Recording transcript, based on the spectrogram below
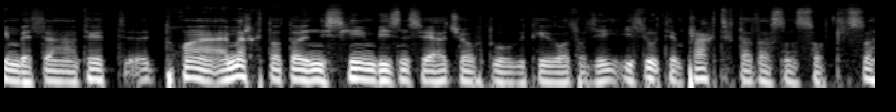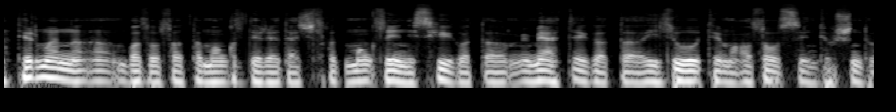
юм байлаа. Тэгээд тухайн Америкт одоо нисхийн бизнес яаж явагддаг гэдгийг бол илүү тийм практик талаас нь судалсан. Тэр маань бол одоо Монголд ирээд ажиллахад Монголын нисхийг одоо мятыг одоо илүү тийм олон улсын төвшөнд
